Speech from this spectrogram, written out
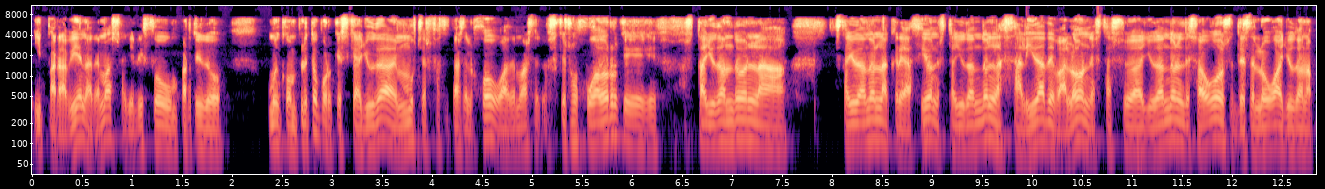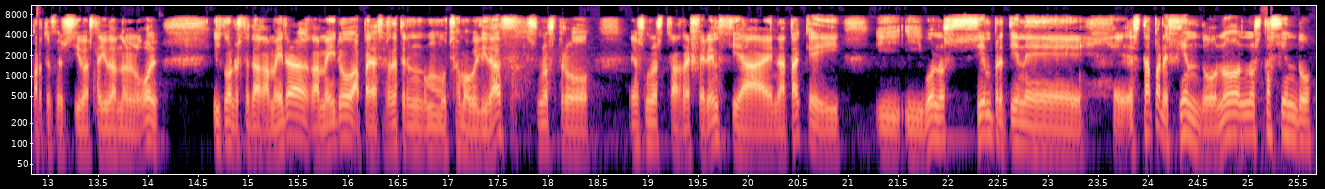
y para bien, además. Ayer hizo un partido muy completo porque es que ayuda en muchas facetas del juego. Además, es que es un jugador que está ayudando en la está ayudando en la creación, está ayudando en la salida de balón, está ayudando en el desahogo, desde luego ayuda en la parte ofensiva, está ayudando en el gol. Y con respecto a Gameiro, Gameiro, a pesar de tener mucha movilidad, es nuestro es nuestra referencia en ataque y, y, bueno, siempre tiene está apareciendo, no, no está siendo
